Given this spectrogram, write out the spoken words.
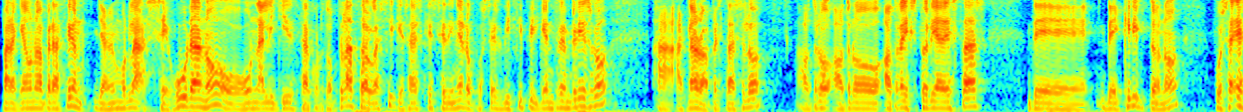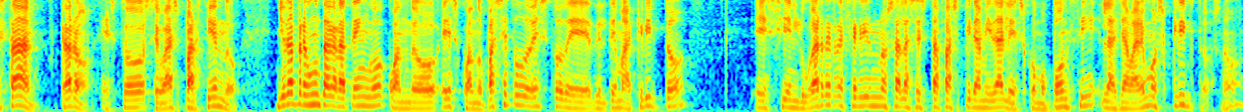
para que haga una operación, llamémosla segura, ¿no? O una liquidez a corto plazo, algo así, que sabes que ese dinero pues es difícil que entre en riesgo, a, claro, a prestárselo a, otro, a, otro, a otra historia de estas de, de cripto, ¿no? Pues ahí están, claro, esto se va esparciendo. Yo la pregunta que ahora tengo cuando es cuando pase todo esto de- del tema cripto, eh, si en lugar de referirnos a las estafas piramidales como Ponzi, las llamaremos criptos, ¿no?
